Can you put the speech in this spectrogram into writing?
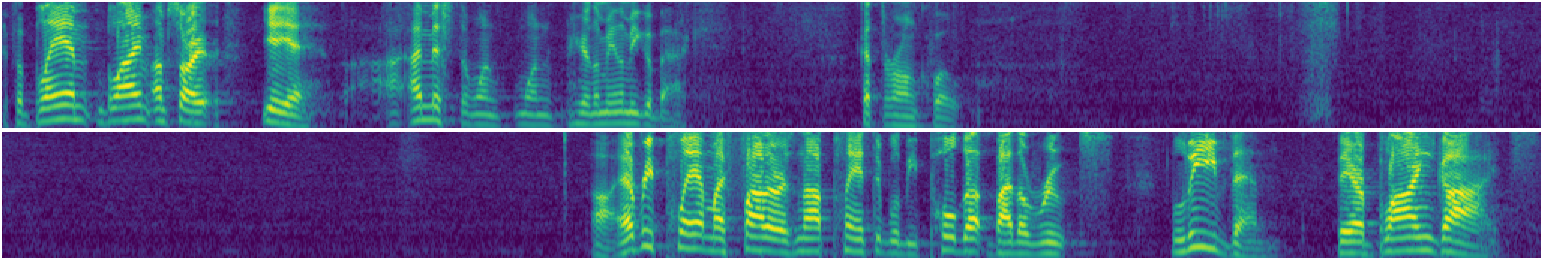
If a blind, blind I'm sorry, yeah, yeah. I, I missed the one, one here. Let me, let me go back. Got the wrong quote. Uh, every plant my Father has not planted will be pulled up by the roots. Leave them. They are blind guides.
